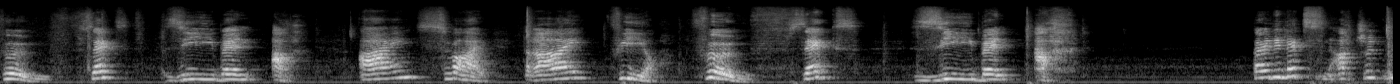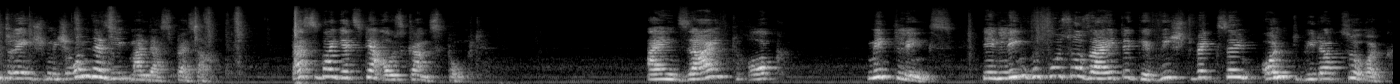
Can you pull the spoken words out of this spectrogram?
fünf, sechs, sieben, acht. 1, 2, 3, 4, 5, 6, 7, 8. Bei den letzten 8 Schritten drehe ich mich rum, dann sieht man das besser. Das war jetzt der Ausgangspunkt. Ein Seidrock mit links. Den linken Fuß zur Seite, Gewicht wechseln und wieder zurück.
